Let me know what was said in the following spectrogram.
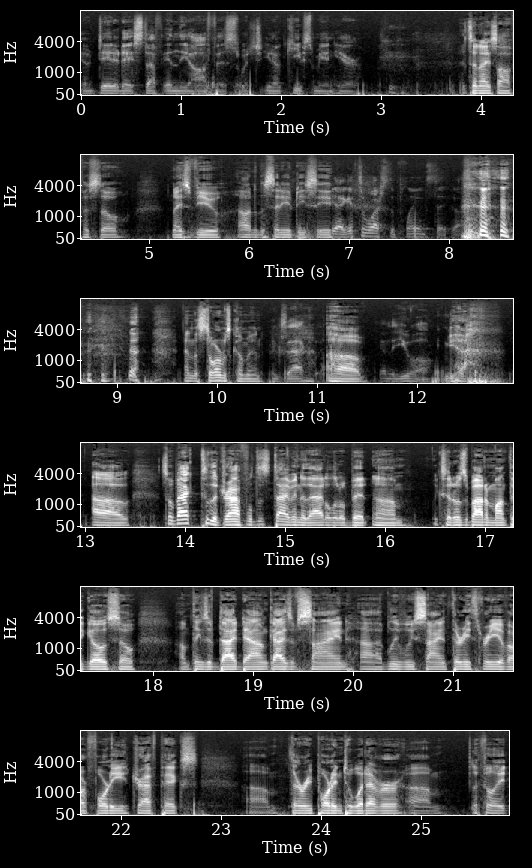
you know day to day stuff in the office, which you know keeps me in here. It's a nice office, though. Nice view out of the city of DC. Yeah, I get to watch the planes take off. and the storms come in. exactly. Uh, and the U-Haul. Yeah. Uh, so back to the draft. We'll just dive into that a little bit. Um, like I said, it was about a month ago, so um, things have died down. Guys have signed. Uh, I believe we signed 33 of our 40 draft picks. Um, they're reporting to whatever um, affiliate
